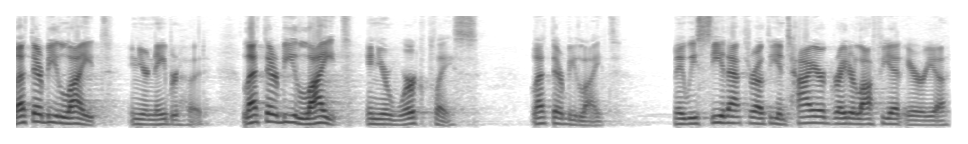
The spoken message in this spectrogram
Let there be light in your neighborhood. Let there be light in your workplace. Let there be light. May we see that throughout the entire greater Lafayette area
